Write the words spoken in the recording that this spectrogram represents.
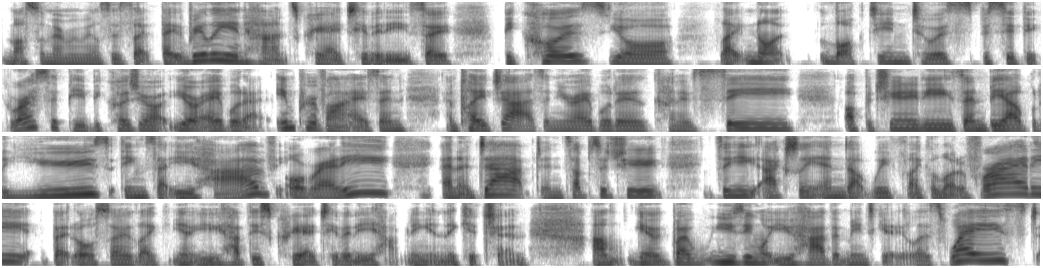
muscle memory meals is that they really enhance creativity. So because you're like not locked into a specific recipe because you're you're able to improvise and and play jazz and you're able to kind of see opportunities and be able to use things that you have already and adapt and substitute. So you actually end up with like a lot of variety but also like you know you have this creativity happening in the kitchen. Um, you know by using what you have it means get less waste.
